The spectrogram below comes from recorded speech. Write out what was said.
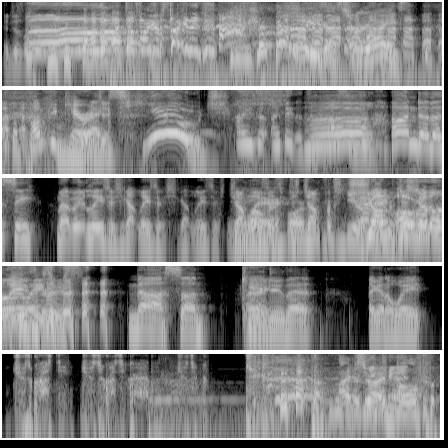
It just oh, what the fuck? I'm stuck in it. Ah! Jesus Christ! The pumpkin carriage is huge. I, I think that's ah, impossible. Uh, under the sea. Lasers. You got lasers. You got lasers. Jump Where? over. Just jump from here. Jump man, just over the lasers. lasers. Nah, son. Can't Alright. do that. I gotta wait. Choose Krusty. Choose the Krusty Krab. Choose the. I tried both.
